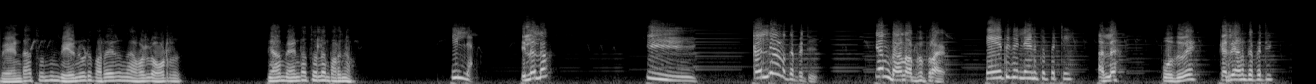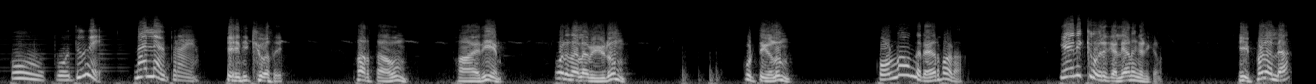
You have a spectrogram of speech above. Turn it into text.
വേണ്ടാത്തൊന്നും വേണോട് പറയരുന്ന അവളുടെ ഓർഡർ ഞാൻ വേണ്ടാത്തൊല്ലാം പറഞ്ഞോ? ഇല്ല. ഇല്ലല്ലോ? ഈ കല്യാണത്തെ പറ്റി എന്താണ് അഭിപ്രായം? ഏത് കല്യാണത്തെ പറ്റി അല്ല പൊതുവെ കല്യാണത്തെ പറ്റി ഓ പൊതുവെ. നല്ല അഭിപ്രായം. എനിക്കും അതെ. ഭർത്താവും ഭാര്യയും ഒരു നല്ല വീടും കുട്ടികളും കൊള്ളാവുന്നൊരു ഏർപ്പാടാ. എനിക്കും ഒരു കല്യാണം കഴിക്കണം. ഇപ്പോഴല്ല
